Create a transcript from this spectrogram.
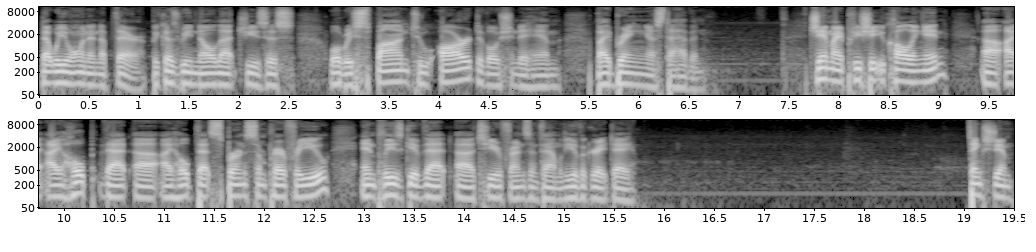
that we won't end up there because we know that Jesus will respond to our devotion to him by bringing us to heaven. Jim, I appreciate you calling in. Uh, I, I, hope that uh, I hope that spurns some prayer for you, and please give that uh, to your friends and family. You have a great day. Thanks, Jim.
